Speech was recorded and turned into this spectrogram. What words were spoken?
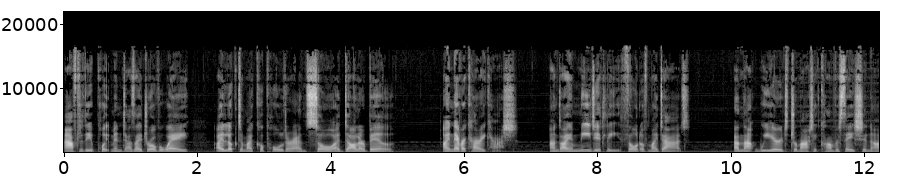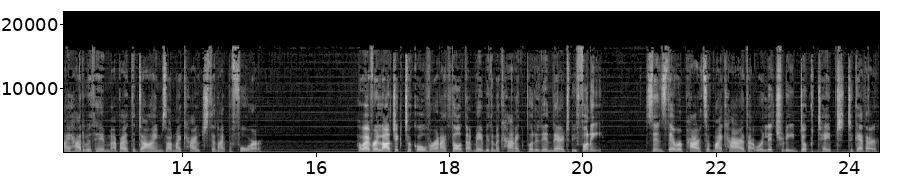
After the appointment, as I drove away, I looked in my cup holder and saw a dollar bill. I never carry cash, and I immediately thought of my dad and that weird, dramatic conversation I had with him about the dimes on my couch the night before. However, logic took over, and I thought that maybe the mechanic put it in there to be funny, since there were parts of my car that were literally duct taped together.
